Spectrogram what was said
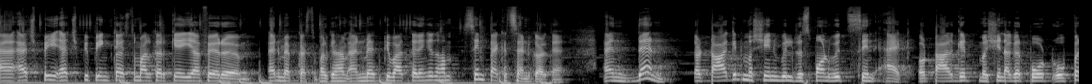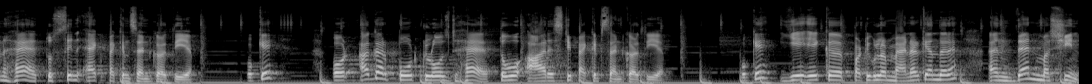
H P H P ping का इस्तेमाल करके या फिर एन मैप का इस्तेमाल करके हम एन मैप की बात करेंगे तो हम सिन पैकेज सेंड करते हैं। And then the target machine will respond with SYN एक्ट और टारगेट मशीन अगर पोर्ट ओपन है तो सिन एक्ट पैकेज सेंड करती है। Okay okay? और अगर पोर्ट क्लोज्ड है तो वो आर पैकेट सेंड करती है। ओके? ये एक पर्टिकुलर मैनर के अंदर है। एंड देन मशीन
